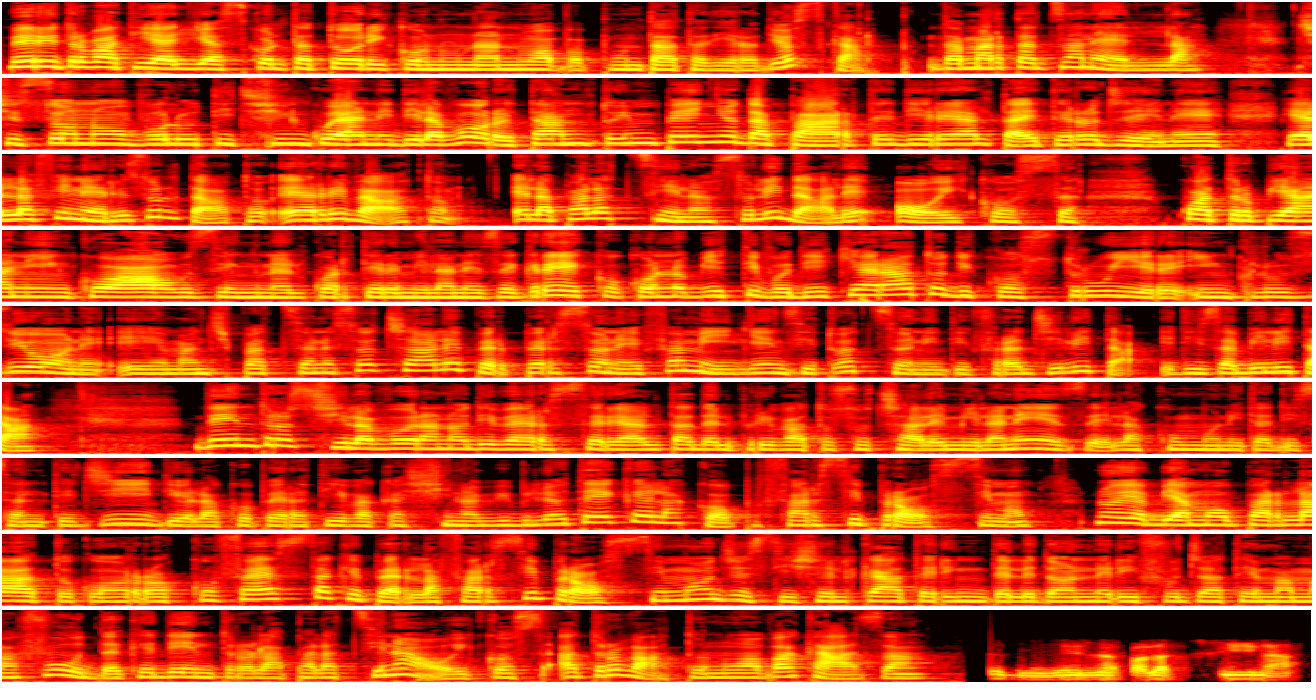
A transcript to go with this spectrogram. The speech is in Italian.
Ben ritrovati agli ascoltatori con una nuova puntata di Radio Scarp da Marta Zanella. Ci sono voluti cinque anni di lavoro e tanto impegno da parte di realtà eterogenee e alla fine il risultato è arrivato. È la palazzina solidale Oikos. Quattro piani in co-housing nel quartiere milanese greco con l'obiettivo dichiarato di costruire inclusione e emancipazione sociale per persone e famiglie in situazioni di fragilità e disabilità. Dentro ci lavorano diverse realtà del privato sociale milanese, la comunità di Sant'Egidio, la cooperativa Cascina Biblioteca e la Coop Farsi Prossimo. Noi abbiamo parlato con Rocco Festa che per la Farsi Prossimo gestisce il catering delle donne rifugiate Mama Food che dentro la palazzina Oikos ha trovato nuova casa. Nella palazzina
